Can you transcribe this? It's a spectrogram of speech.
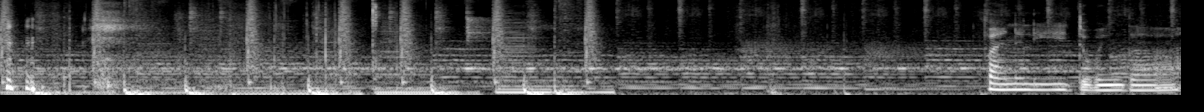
Finally doing the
